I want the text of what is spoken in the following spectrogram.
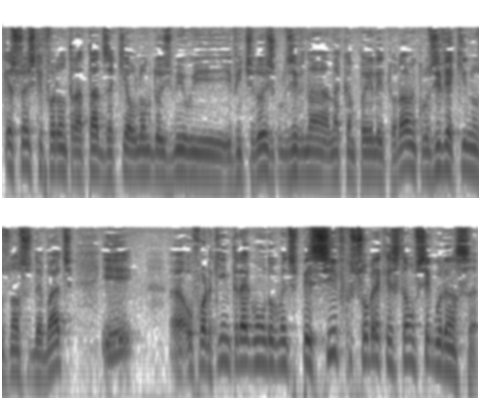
questões que foram tratadas aqui ao longo de 2022, inclusive na, na campanha eleitoral, inclusive aqui nos nossos debates, e uh, o Forquim entrega um documento específico sobre a questão segurança.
